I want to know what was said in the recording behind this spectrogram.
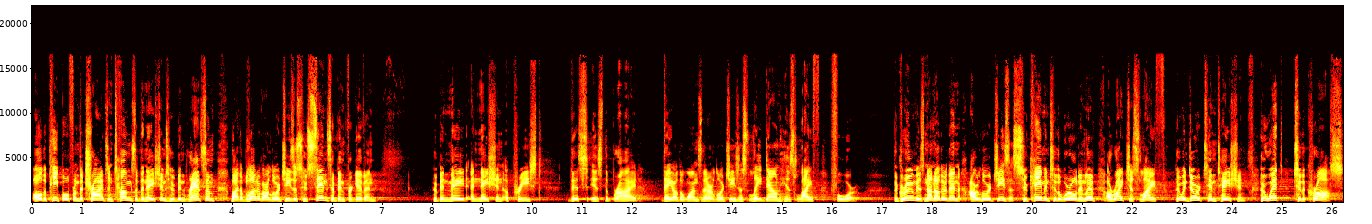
All the people from the tribes and tongues of the nations who've been ransomed by the blood of our Lord Jesus, whose sins have been forgiven, who've been made a nation of priests, this is the bride. They are the ones that our Lord Jesus laid down his life for. The groom is none other than our Lord Jesus, who came into the world and lived a righteous life, who endured temptation, who went to the cross,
